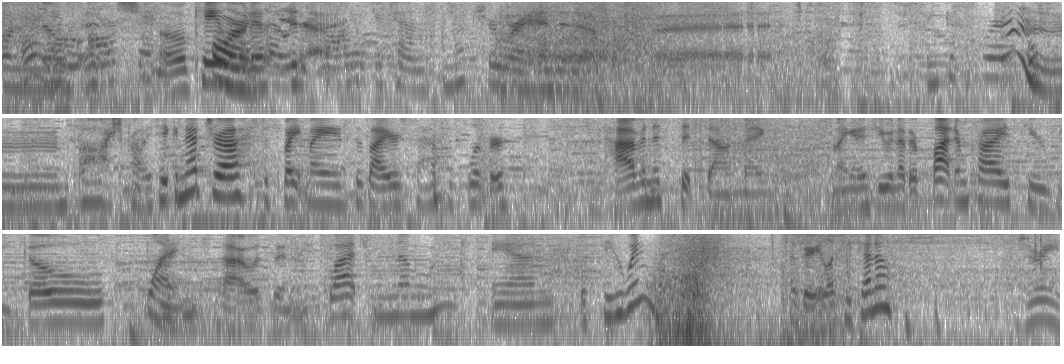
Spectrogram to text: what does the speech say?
Oh no. All. Okay, Or Lotus. As I? long as you can. I'm not sure where I ended up. I think it's where. Hmm. Oh, I should probably take a Netra, despite my desires to have this liver. Just having a sit down, Meg. And I'm gonna do another platinum prize. Here we go. 1,000 platinum. And let's see who wins. A very lucky Tenno. Dreamers.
